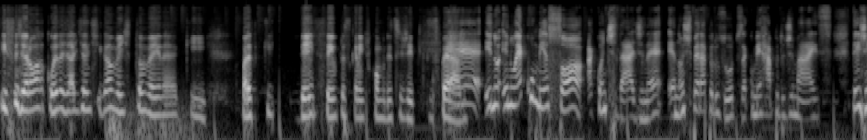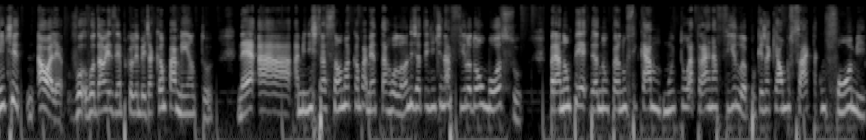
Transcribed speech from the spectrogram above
Isso gera uma coisa já de antigamente também, né, que parece que desde sempre os crentes comem desse jeito desesperado. É, e não, e não é comer só a quantidade, né? É não esperar pelos outros, é comer rápido demais. Tem gente. Ah, olha, vou, vou dar um exemplo que eu lembrei de acampamento. Né? A administração no acampamento tá rolando e já tem gente na fila do almoço para não, não, não ficar muito atrás na fila, porque já quer almoçar, que tá com fome,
